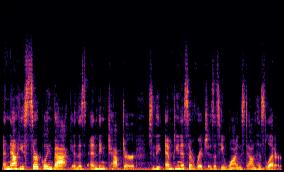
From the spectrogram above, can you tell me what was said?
And now he's circling back in this ending chapter to the emptiness of riches as he winds down his letter.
